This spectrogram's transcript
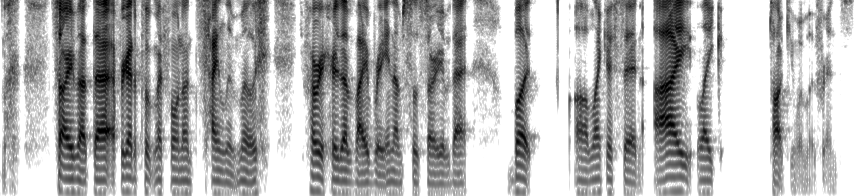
sorry about that. I forgot to put my phone on silent mode. You probably heard that vibrate, and I'm so sorry of that. But um, like I said, I like talking with my friends.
